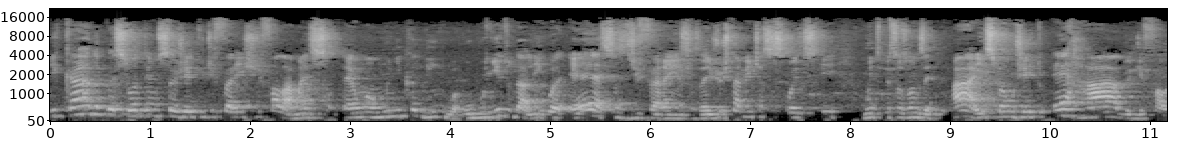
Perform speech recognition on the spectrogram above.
e cada pessoa tem um seu jeito diferente de falar, mas é uma única língua. O bonito da língua é essas diferenças, é justamente essas coisas que muitas pessoas vão dizer: ah, isso é um jeito errado de falar.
